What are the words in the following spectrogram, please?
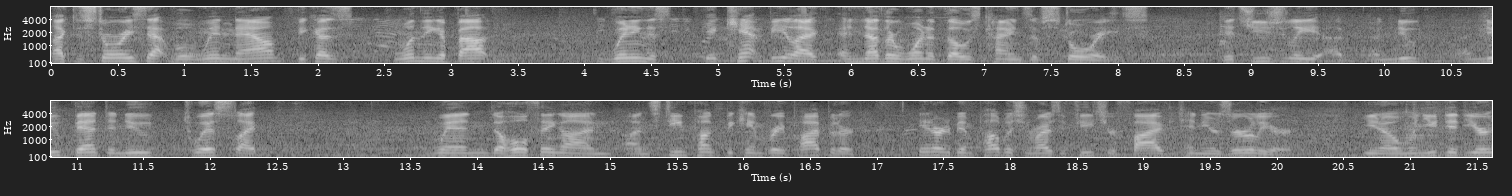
Like the stories that will win now, because one thing about winning this, it can't be like another one of those kinds of stories. It's usually a, a new, a new bent, a new twist. Like when the whole thing on, on steampunk became very popular, it had already been published in Writers of the Future five to ten years earlier. You know, when you did your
